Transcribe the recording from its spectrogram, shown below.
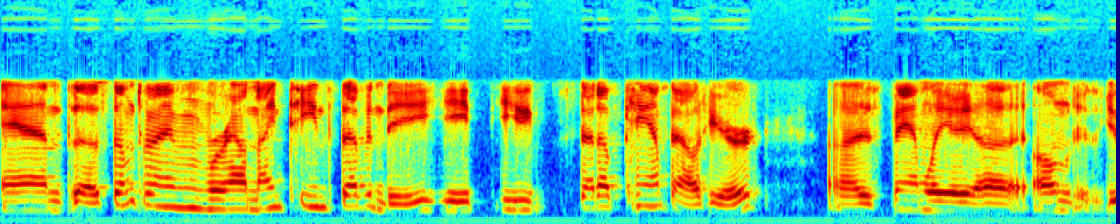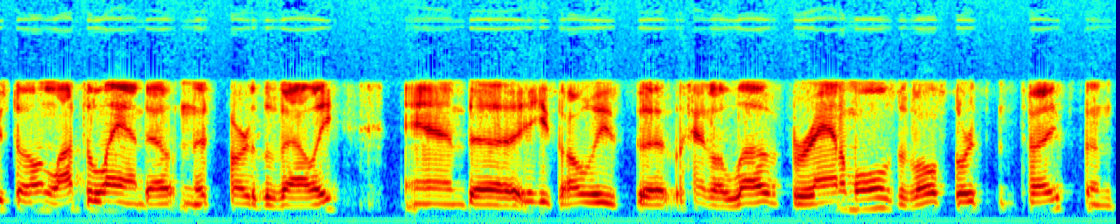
And uh, sometime around 1970, he he set up camp out here. Uh, his family uh, owned used to own lots of land out in this part of the valley, and uh, he's always uh, had a love for animals of all sorts and types, and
